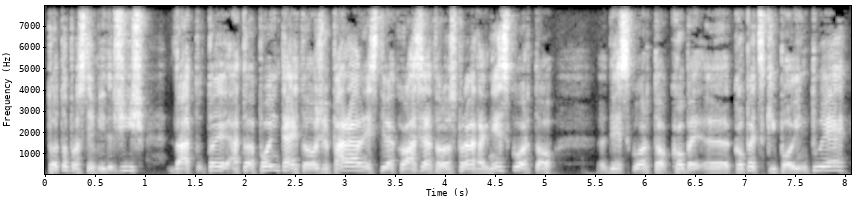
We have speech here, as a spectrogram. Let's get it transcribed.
toto proste vydržíš. No a, to, to je, a to, pointa je toho, že paralelne s tým, ako Lasia to rozpráva, tak neskôr to neskôr to kobe, e, kopecky pointuje,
